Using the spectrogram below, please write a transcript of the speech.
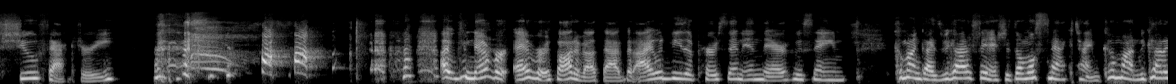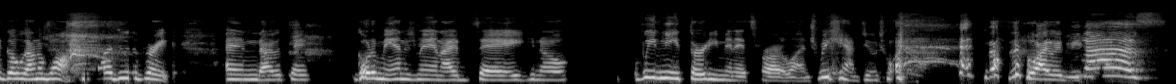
shoe factory. I've never ever thought about that, but I would be the person in there who's saying, "Come on, guys, we gotta finish. It's almost snack time. Come on, we gotta go on a walk. We gotta do the break." And I would say, "Go to management." I'd say, you know, we need 30 minutes for our lunch. We can't do 20. That's who I would be. Yes.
